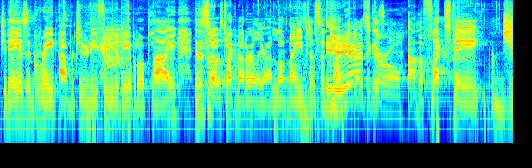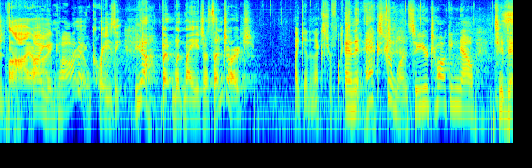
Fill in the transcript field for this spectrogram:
today is a great opportunity for you to be able to apply. And this is what I was talking about earlier. I love my HSN charge Yes, card because girl. I'm a flex pay. I, ah, you got I'm it. Crazy. Yeah. But with my HSN charge, I get an extra flex. And an extra one. So you're talking now today.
